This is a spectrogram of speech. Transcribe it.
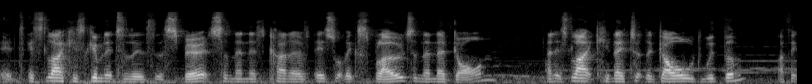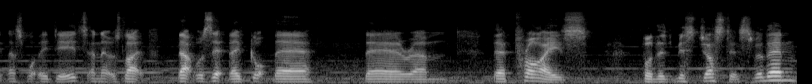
it, it's like he's giving it to the, the spirits, and then it's kind of it sort of explodes, and then they're gone, and it's like they took the gold with them. I think that's what they did, and it was like that was it. They've got their their um, their prize for the misjustice, but then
